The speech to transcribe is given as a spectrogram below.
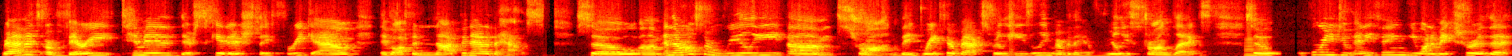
Rabbits are very timid, they're skittish, they freak out, they've often not been out of the house. So, um, and they're also really um, strong. They break their backs really easily. Remember, they have really strong legs. So, before you do anything, you want to make sure that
